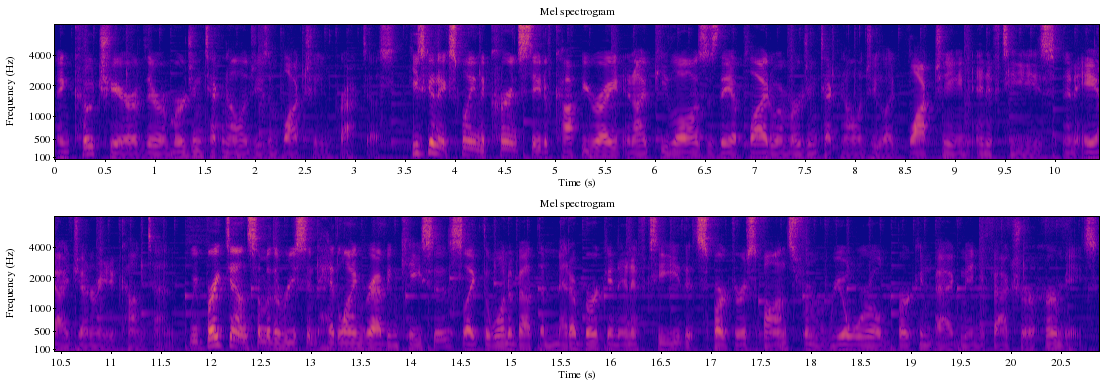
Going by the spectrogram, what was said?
and co chair of their emerging technologies and blockchain practice. He's going to explain the current state of copyright and IP laws as they apply to emerging technology like blockchain, NFTs, and AI generated content. We break down some of the recent headline grabbing cases, like the one about the Meta Birkin NFT that sparked a response from real world Birkin bag manufacturer Hermes.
